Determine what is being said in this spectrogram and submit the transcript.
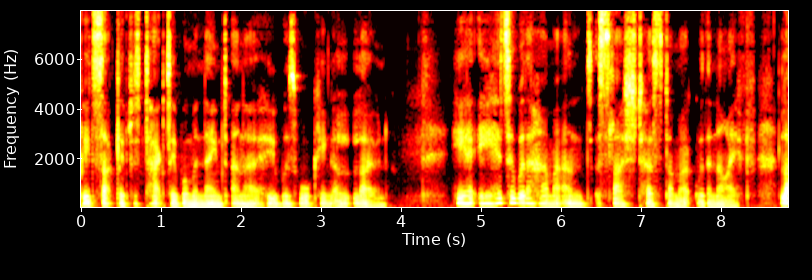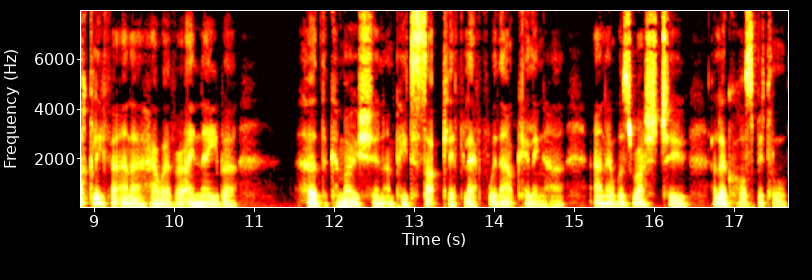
Peter Sutcliffe attacked a woman named Anna who was walking alone. He, he hit her with a hammer and slashed her stomach with a knife. Luckily for Anna, however, a neighbour heard the commotion and Peter Sutcliffe left without killing her. Anna was rushed to a local hospital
